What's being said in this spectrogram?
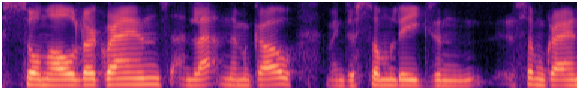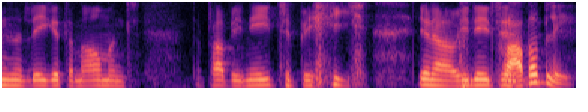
some older grounds and letting them go. I mean, there's some leagues and some grounds in the league at the moment that probably need to be, you know, you need to Probably.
